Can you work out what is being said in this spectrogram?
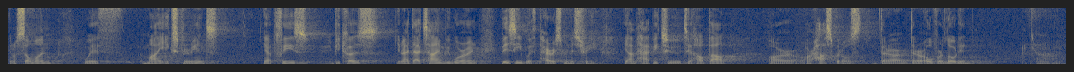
you know someone with my experience, yeah, please, because you know at that time we weren't busy with parish ministry. Yeah, I'm happy to to help out our our hospitals that are that are overloaded. Um,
